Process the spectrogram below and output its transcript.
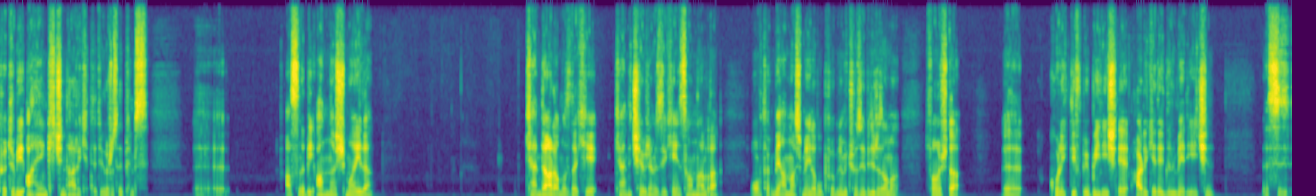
kötü bir ahenk içinde hareket ediyoruz hepimiz. Ee, aslında bir anlaşmayla kendi aramızdaki, kendi çevremizdeki insanlarla ortak bir anlaşmayla bu problemi çözebiliriz ama sonuçta e, kolektif bir bilinçle hareket edilmediği için e, siz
